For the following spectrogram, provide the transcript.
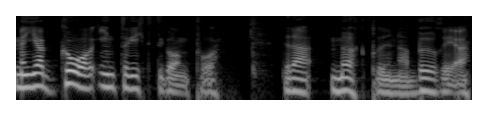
men jag går inte riktigt igång på det där mörkbruna, burriga.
